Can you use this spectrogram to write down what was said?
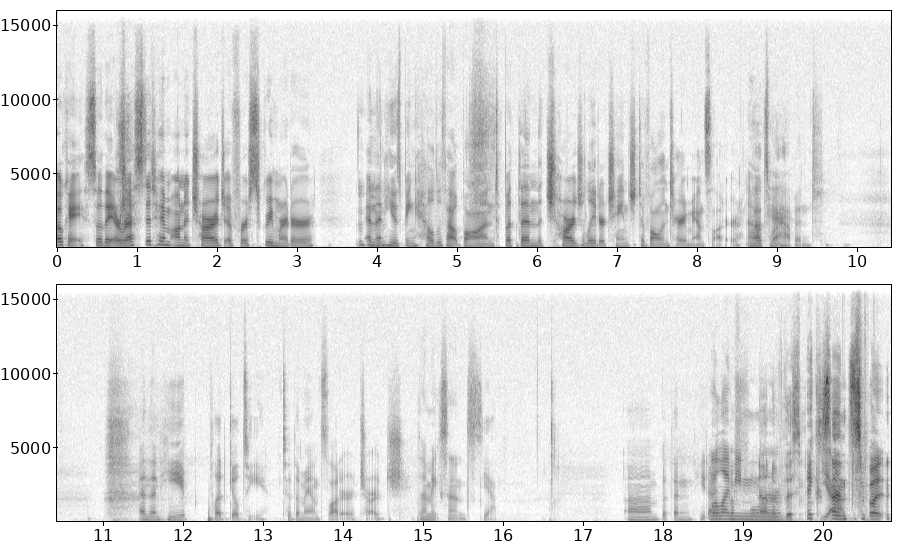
Okay, so they arrested him on a charge of first degree murder and Mm-hmm. then he was being held without bond, but then the charge later changed to voluntary manslaughter. That's what happened. And then he pled guilty to the manslaughter charge. That makes sense. Yeah. Um, but then he died Well, I mean, none of this makes Yeah. sense, but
